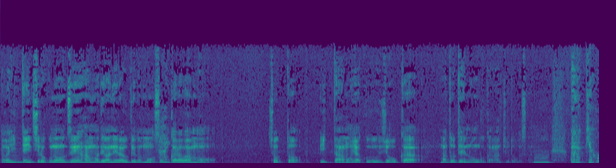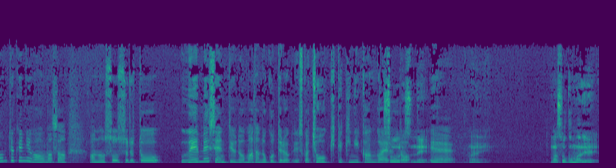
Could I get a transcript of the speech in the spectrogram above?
だから1.16の前半までは狙うけども、そこからはもう、ちょっと一旦を約定か、まあ、土天ロングかなというところですかね、うん、これ、基本的には、馬さん、あのそうすると、上目線っていうのはまだ残ってるわけですか、長期的に考えると。そうですね、えー、はい。まあ、そこまで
